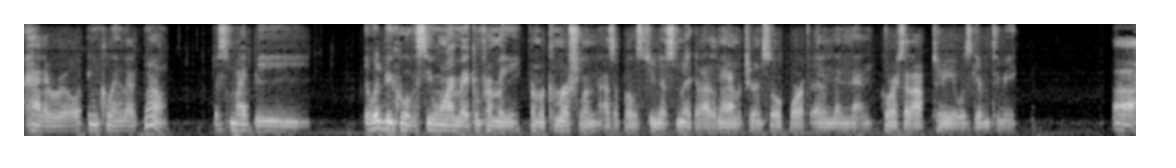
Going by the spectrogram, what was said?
had a real inkling that no, this might be it would be cool to see winemaking from a from a commercial and as opposed to just making as an amateur and so forth. And then, then of course that opportunity was given to me uh,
